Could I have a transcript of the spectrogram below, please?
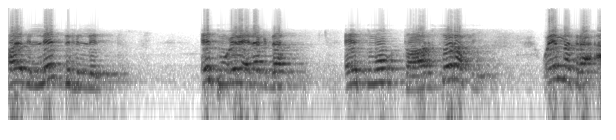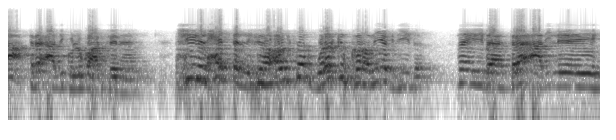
خيط ال lid في ال lid. اسمه إيه العلاج ده؟ اسمه tarsorrhaphy وإما ترقع. ترقع دي كلكم عارفينها. شيل الحتة اللي فيها ulcer وركب قرنيه جديدة. اسمها إيه بقى؟ ترقع دي اللي هي إيه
